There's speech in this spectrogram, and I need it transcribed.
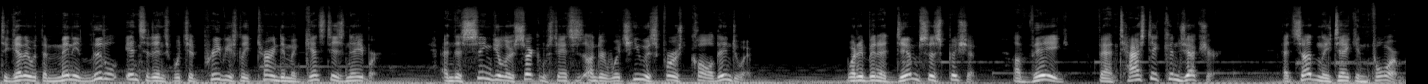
together with the many little incidents which had previously turned him against his neighbor, and the singular circumstances under which he was first called into him. What had been a dim suspicion, a vague, fantastic conjecture, had suddenly taken form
